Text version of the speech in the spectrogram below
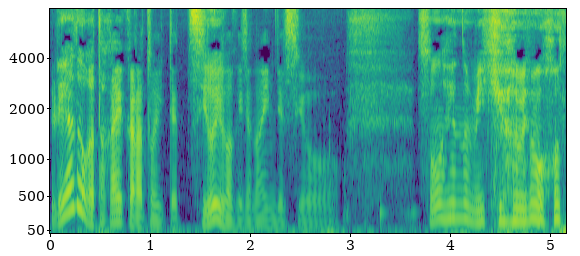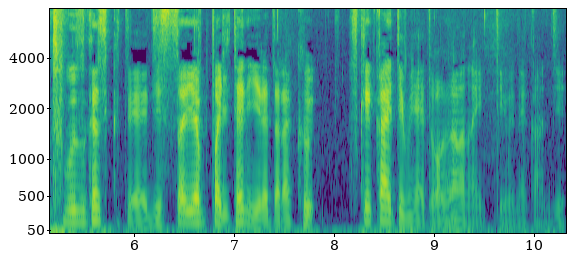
レア度が高いからといって強いわけじゃないんですよ。その辺の見極めも本当難しくて、実際やっぱり手に入れたらく付け替えてみないとわからないっていうね、感じ。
